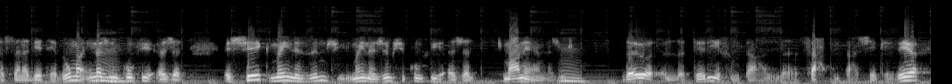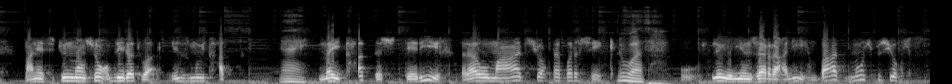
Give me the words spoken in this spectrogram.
السندات هذوما ينجم يكون فيه أجل. الشيك ما يلزمش ما ينجمش يكون فيه أجل. إيش معناها ما ينجمش؟ d'ailleurs التاريخ نتاع السحب نتاع الشيك هذايا معناها c'est une mention obligatoire يلزمو يتحط. أي. ما يتحطش تاريخ راهو ما عادش يعتبر شيك. واضح. وشنو ينجر عليه من بعد؟ ماهوش باش يخلص.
